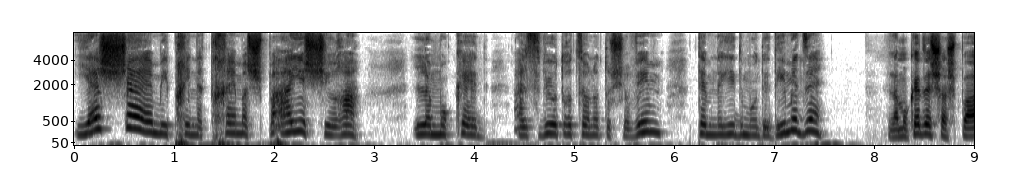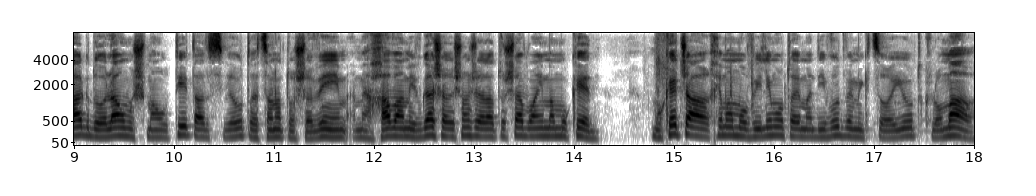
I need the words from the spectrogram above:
יש אה, מבחינתכם השפעה ישירה למוקד על שביעות רצון התושבים? אתם נגיד מודדים את זה? למוקד יש השפעה גדולה ומשמעותית על שביעות רצון התושבים, מאחר והמפגש הראשון של התושב הוא עם המוקד. מוקד שהערכים המובילים אותו הם אדיבות ומקצועיות, כלומר,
